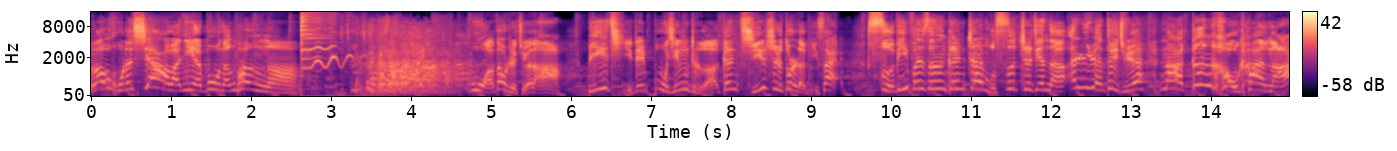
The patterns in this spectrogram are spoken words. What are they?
老虎的下巴你也不能碰啊！我倒是觉得啊，比起这步行者跟骑士队的比赛，史蒂芬森跟詹姆斯之间的恩怨对决那更好看呐！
